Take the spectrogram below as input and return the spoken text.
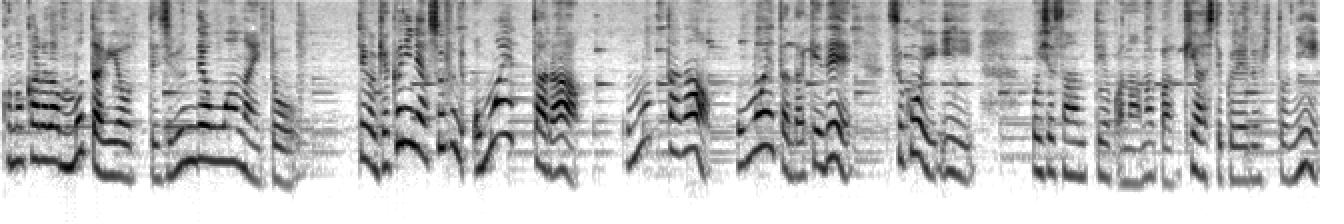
この体を持ってあげようって自分で思わないとていうか逆にねそういうふうに思えたら思ったら思えただけですごいいいお医者さんっていうかななんかケアしてくれる人に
